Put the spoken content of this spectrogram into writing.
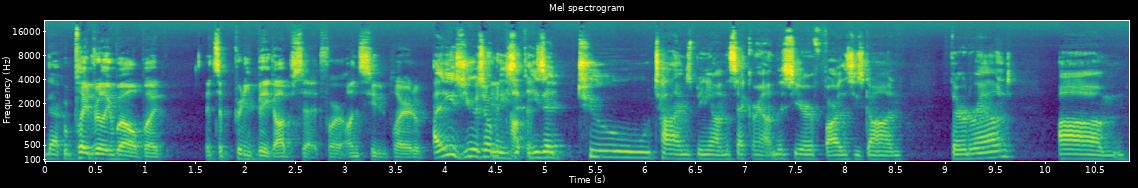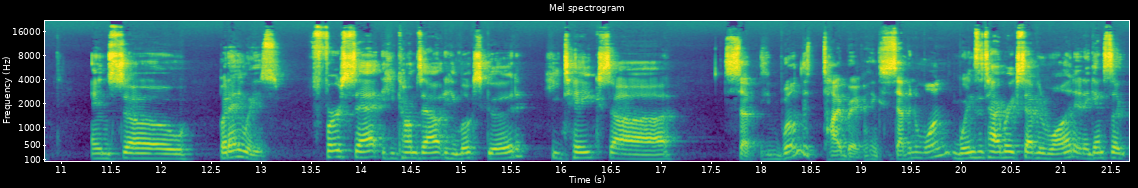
That who played really well, but it's a pretty big upset for an unseeded player to I think his U.S. Open. He's, he's two times being out in the second round this year. Farthest he's gone, third round. Um, and so, but anyways, first set he comes out. He looks good. He takes uh, He won the tiebreak. I think seven one. wins the tiebreak seven one, and against a,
